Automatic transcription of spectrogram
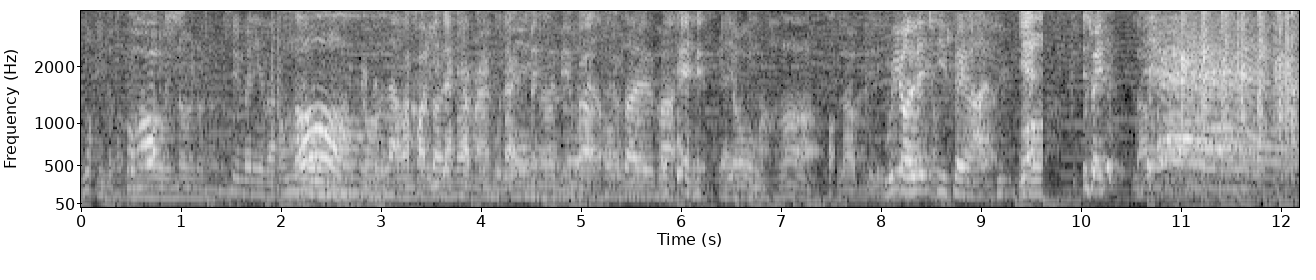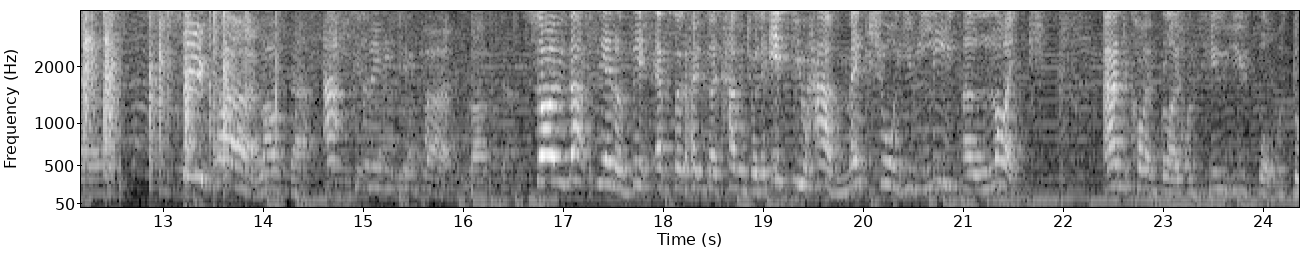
Not in the box. no, no, no, no. Too many of us. Oh! oh I can't use that camera angle. That messes me about. So much in this. Yo, my heart. Lovely. We are literally playing actually. Yes. This way. Lovely. Superb. Love that. Absolutely superb. Love that. So that's the end of this episode. I hope you guys have enjoyed it. If you have, make sure you leave a like and comment below on who you thought was the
